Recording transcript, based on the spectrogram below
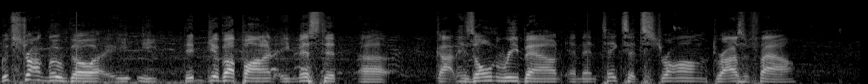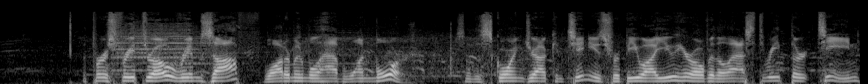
Good strong move though. Uh, He, he didn't give up on it. He missed it. Uh, got his own rebound and then takes it strong. Draws a foul. The first free throw rims off. Waterman will have one more. So the scoring drought continues for BYU here over the last 313.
